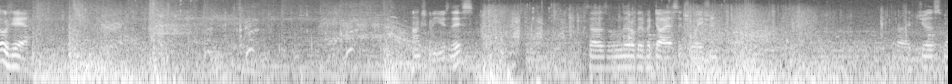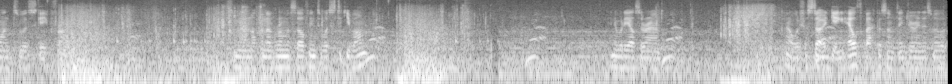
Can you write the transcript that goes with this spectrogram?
Oh dear. I'm actually going to use this. So that was a little bit of a dire situation. That I just want to escape from. Assuming I'm not going to run myself into a sticky bomb. Anybody else around? I wish I started getting health back or something during this mode.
